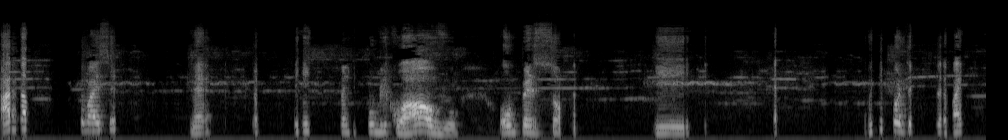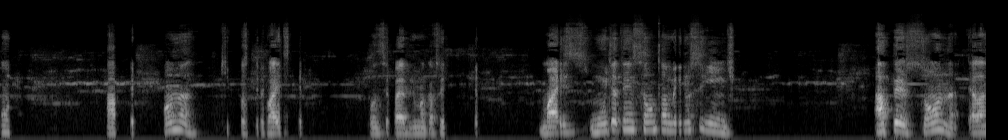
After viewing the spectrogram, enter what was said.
a que vai ser, né? De público-alvo ou persona. E é muito importante levar em conta a persona que você vai ser quando você vai abrir uma cafeteria. Mas muita atenção também no seguinte: a persona, ela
